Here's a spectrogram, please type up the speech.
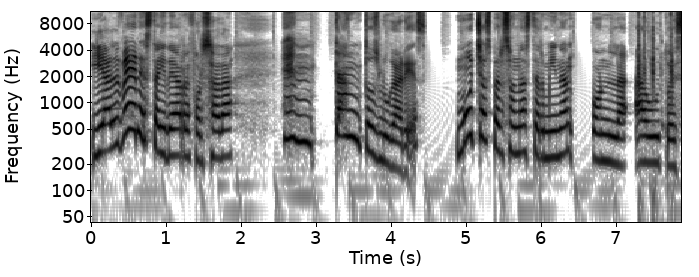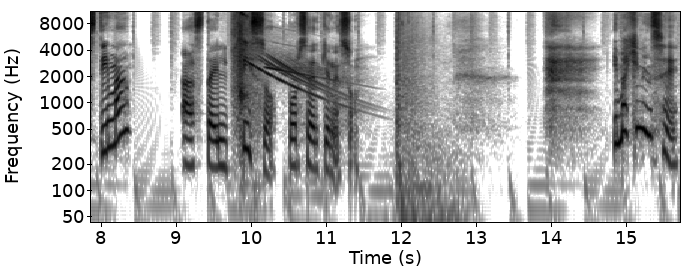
Y al ver esta idea reforzada en tantos lugares, muchas personas terminan con la autoestima hasta el piso por ser quienes son. Imagínense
